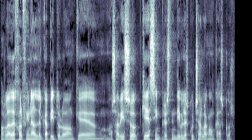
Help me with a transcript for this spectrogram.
os la dejo al final del capítulo, aunque os aviso que es imprescindible escucharla con cascos.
